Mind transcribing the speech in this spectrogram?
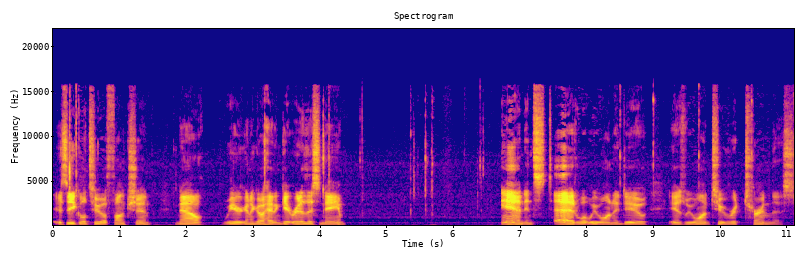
is equal to a function. Now, we are going to go ahead and get rid of this name. And instead, what we want to do is we want to return this.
